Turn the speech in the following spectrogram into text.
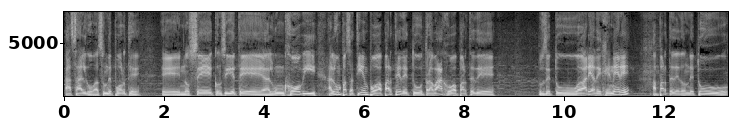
Haz algo, haz un deporte. eh, no sé, consíguete algún hobby, algún pasatiempo, aparte de tu trabajo, aparte de, pues, de tu área de genere, aparte de donde tú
